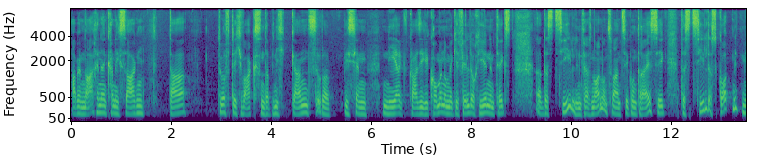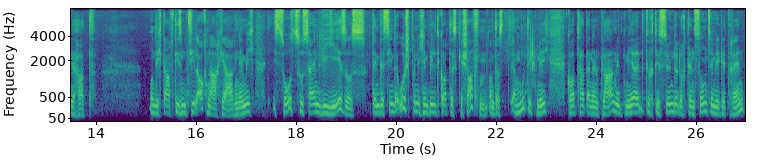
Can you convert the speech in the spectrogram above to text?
Aber im Nachhinein kann ich sagen, da durfte ich wachsen, da bin ich ganz oder bisschen näher quasi gekommen und mir gefällt auch hier in dem Text äh, das Ziel in Vers 29 und 30, das Ziel, das Gott mit mir hat. Und ich darf diesem Ziel auch nachjagen, nämlich so zu sein wie Jesus. Denn wir sind ja ursprünglich im Bild Gottes geschaffen. Und das ermutigt mich. Gott hat einen Plan mit mir. Durch die Sünde, durch den Sohn sind wir getrennt.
